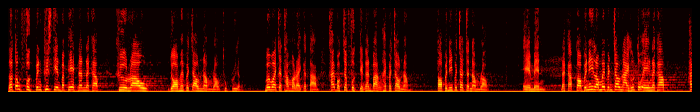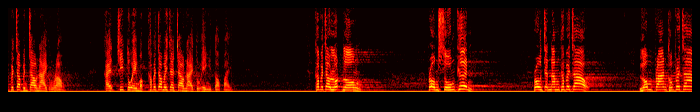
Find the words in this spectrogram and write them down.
เราต้องฝึกเป็นคริสเตียนประเภทนั้นนะครับ คือเรายอมให้พระเจ้านำเราทุกเรื่อง ไม่ว่าจะทำอะไรก็ตาม ใครบอกจะฝึกอย่างนั้นบ้าง ให้พระเจ้านำต่อไปนี้พระเจ้าจะนำเราเอเมนนะครับ ต่อไปนี้เราไม่เป็นเจ้านายของตัวเองนะครับ ให้พระเจ้าเป็นเจ้านายของเรา ใครชี้ตัวเองบอกข้าพเจ้าไม่ใช่เจ้านายตัวเองอีกต่อไปข้าพเจ้าลดลง พระองค์สูงขึ้น พระองค์จะนำข้าพเจ้า ลมปราณของพระเจ้า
